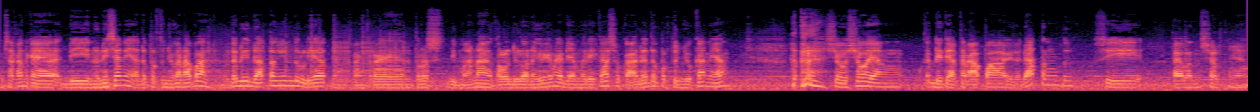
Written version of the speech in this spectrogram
misalkan kayak di Indonesia nih ada pertunjukan apa, nanti dia datengin tuh lihat yang keren-keren. Terus di mana? Kalau di luar negeri kan di Amerika suka ada tuh pertunjukan yang show-show yang di teater apa gitu. Dateng tuh si talent search-nya.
